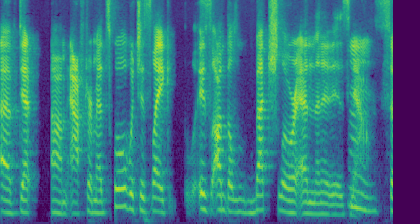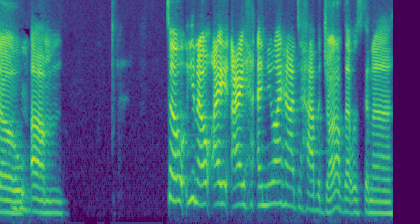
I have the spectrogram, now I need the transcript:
of debt um, after med school, which is like, is on the much lower end than it is now. Mm. So, mm-hmm. um, so, you know, I, I, I knew I had to have a job that was going to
